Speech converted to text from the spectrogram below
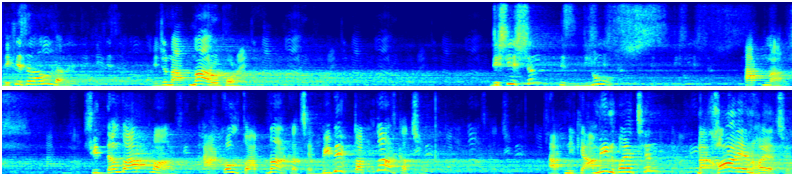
দেখিয়েছেন আল্লাহ এই জন্য আপনার উপরে। ডিসিশন ইজ ইউজ আপনার। সিদ্ধান্ত আপনার, আকল তো আপনার কাছে, বিবেক তো আপনার কাছে। আপনি কি আমিন হয়েছেন না খয়েন হয়েছেন?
